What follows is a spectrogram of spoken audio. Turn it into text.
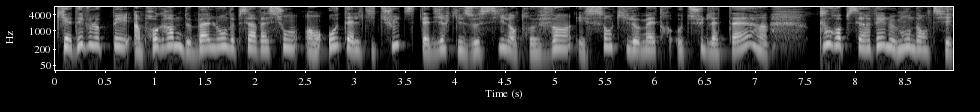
qui a développé un programme de ballons d'observation en haute altitude, c'est-à-dire qu'ils oscillent entre 20 et 100 km au-dessus de la Terre, pour observer le monde entier.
